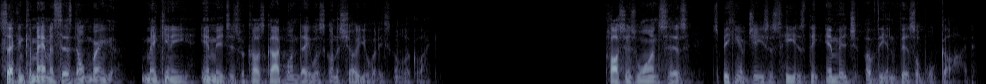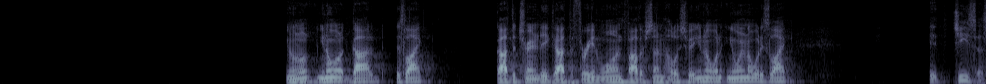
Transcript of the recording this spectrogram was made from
second commandment says don't bring, make any image is because God one day was going to show you what he's going to look like. Colossians 1 says, speaking of Jesus, he is the image of the invisible God. You know, you know what God is like? God the Trinity, God the three in one, Father, Son, and Holy Spirit. You know what you want to know what he's like? It's Jesus.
